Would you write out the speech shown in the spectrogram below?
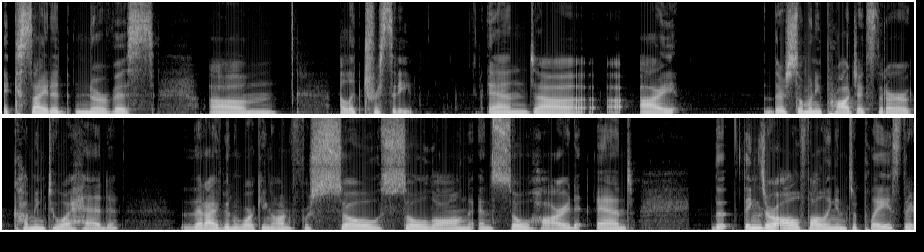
excited, nervous um electricity. And uh I there's so many projects that are coming to a head that I've been working on for so so long and so hard and the things are all falling into place. There,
